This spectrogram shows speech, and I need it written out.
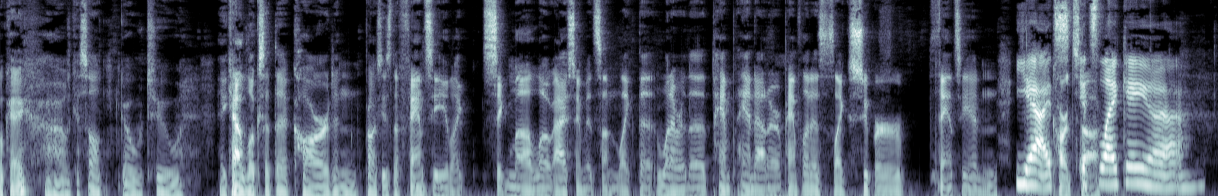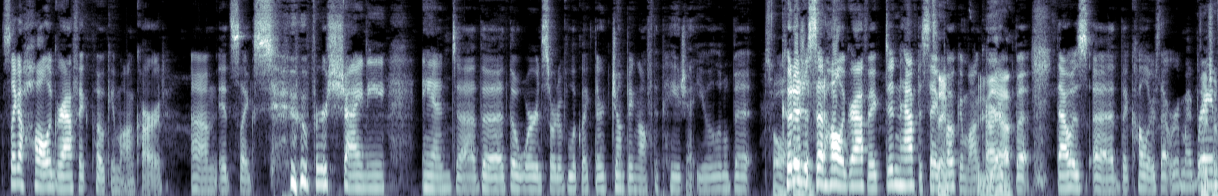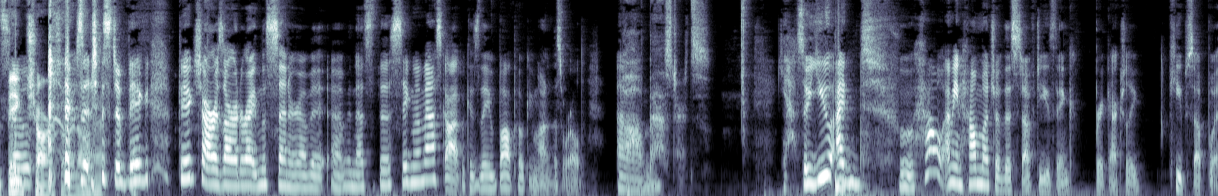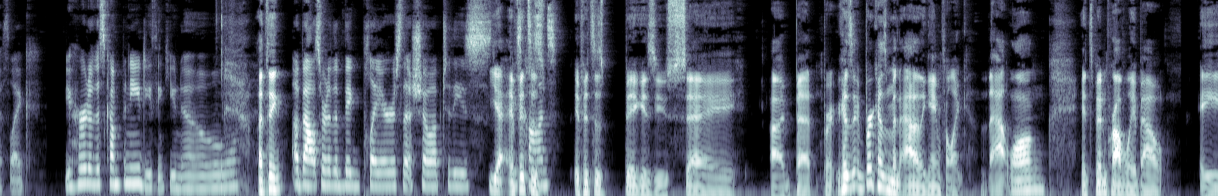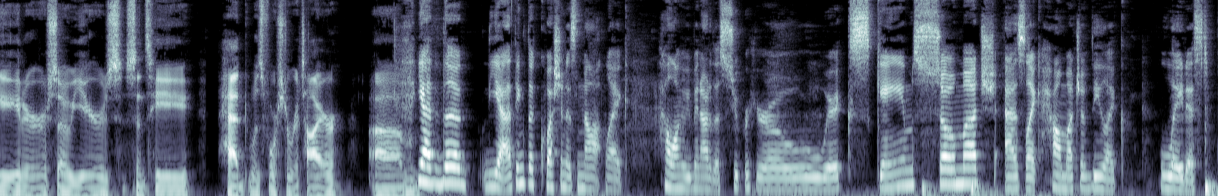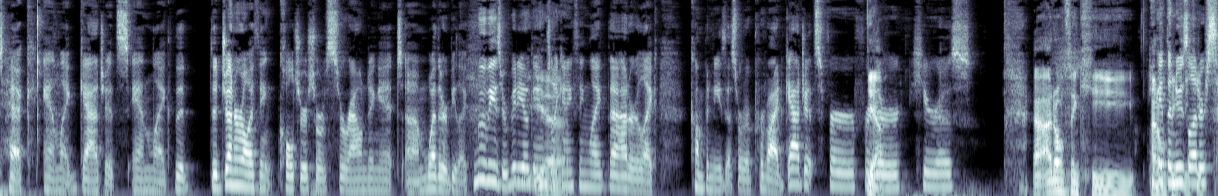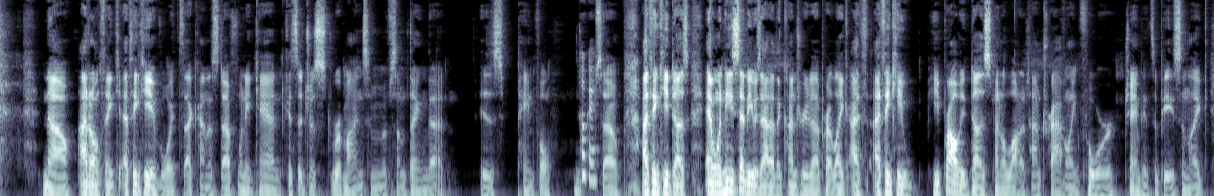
Okay. Uh, I guess I'll go to. He kind of looks at the card and probably sees the fancy like Sigma logo. I assume it's some like the whatever the pam- handout or pamphlet is. It's like super fancy and Yeah, it's Card it's like a uh, it's like a holographic Pokemon card. Um, it's like super shiny, and uh, the the words sort of look like they're jumping off the page at you a little bit. Could have just said holographic. Didn't have to say Say- Pokemon card, yeah. but that was uh, the colors that were in my brain. There's a big Charizard There's it. just a big big Charizard right in the center of it, um, and that's the Sigma mascot because they bought Pokemon in this world. Oh, Um, bastards. Yeah. So you, I, how? I mean, how much of this stuff do you think Brick actually keeps up with? Like, you heard of this company? Do you think you know I think about sort of the big players that show up to these? Yeah, if these it's as- if it's as big as you say, I bet Brick because Brick hasn't been out of the game for like that long. It's been probably about eight or so years since he had was forced to retire. Um, yeah, the yeah, I think the question is not like how long have you been out of the superheroics games so much as like how much of the like latest tech and like gadgets and like the the general I think culture sort of surrounding it, um, whether it be like movies or video games, Yeah. like anything like that, or like companies that sort of provide gadgets for for Yeah. their heroes. I don't think he. I You get the newsletters. no, I don't think. I think he avoids that kind of stuff when he can because it just reminds him of something that is painful. Okay. So I think he does. And when he said he was out of the country, that part, like I, th- I think he he probably does spend a lot of time traveling for Champions of Peace and like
